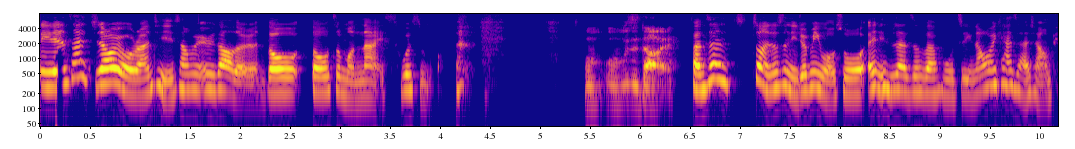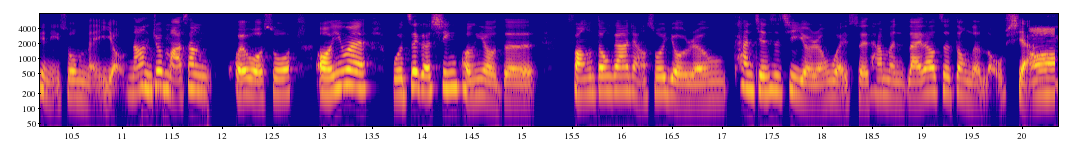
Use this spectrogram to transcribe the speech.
你连在交友软体上面遇到的人都都这么 nice，为什么？我我不知道哎、欸。反正重点就是，你就密我说，哎，你是不是在这边附近？然后我一开始还想要骗你说没有，然后你就马上回我说，哦，因为我这个新朋友的。房东跟他讲说，有人看监视器，有人尾随他们来到这栋的楼下，哦，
